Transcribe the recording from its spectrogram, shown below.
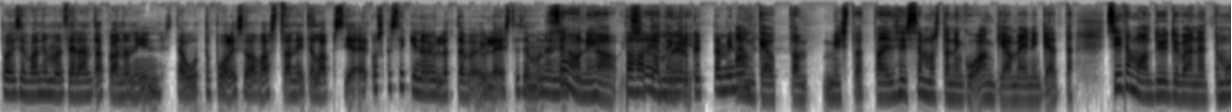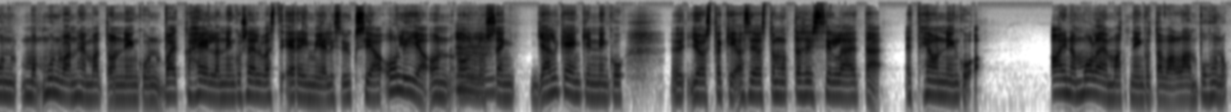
toisen vanhemman selän takana niin sitä uutta puolisoa vastaan niitä lapsia, ja koska sekin on yllättävän yleistä, semmoinen Se niin on ihan se tahaton jotenkin myrkyttäminen. ankeuttamista, tai siis semmoista niin kuin ankia meininkiä, että siitä mä oon tyytyväinen, että mun, mun vanhemmat on niin kuin, vaikka heillä niin kuin selvästi erimielisyyksiä oli ja on Mm. ollut sen jälkeenkin niin kuin joistakin asioista, mutta siis sillä, että, että he on niin kuin aina molemmat niin kuin tavallaan puhunut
